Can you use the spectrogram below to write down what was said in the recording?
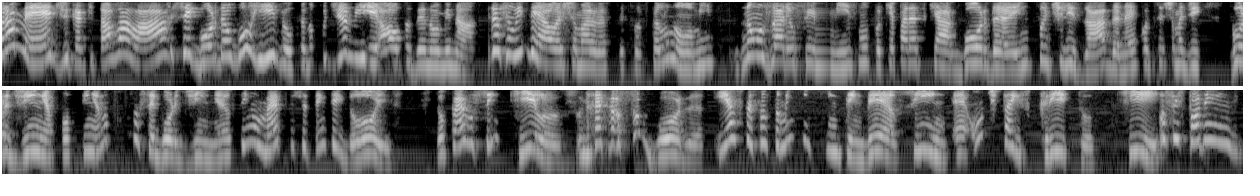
pra médica que tava lá, ser gorda é algo horrível, que eu não podia me autodenominar. Então, assim, o ideal é chamar as pessoas pelo nome, não usar eufemismo, porque parece que a gorda é infantilizada, né? Quando você chama de gordinha, fofinha, não precisa ser gordinha. Eu tenho 1,72m. Eu peso 100 quilos, né? Eu sou gorda. E as pessoas também têm que entender, assim, é, onde está escrito que vocês podem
